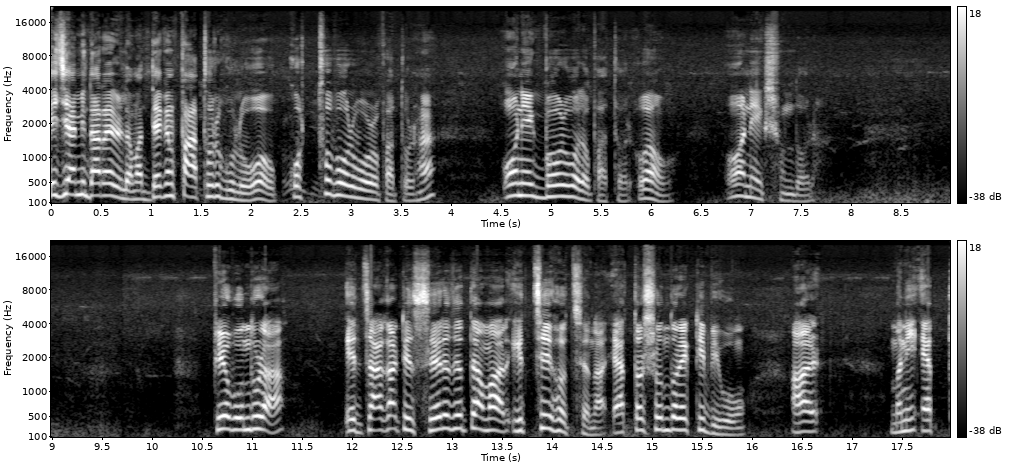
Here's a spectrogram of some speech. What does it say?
এই যে আমি দাঁড়াই রইলাম, আর দেখেন পাথরগুলো ও কত বড় বড় পাথর হ্যাঁ? অনেক বড় বড় পাথর ও অনেক সুন্দর। প্রিয় বন্ধুরা এই জায়গাটি ছেড়ে যেতে আমার ইচ্ছেই হচ্ছে না। এত সুন্দর একটি ভিউ আর মানে এত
